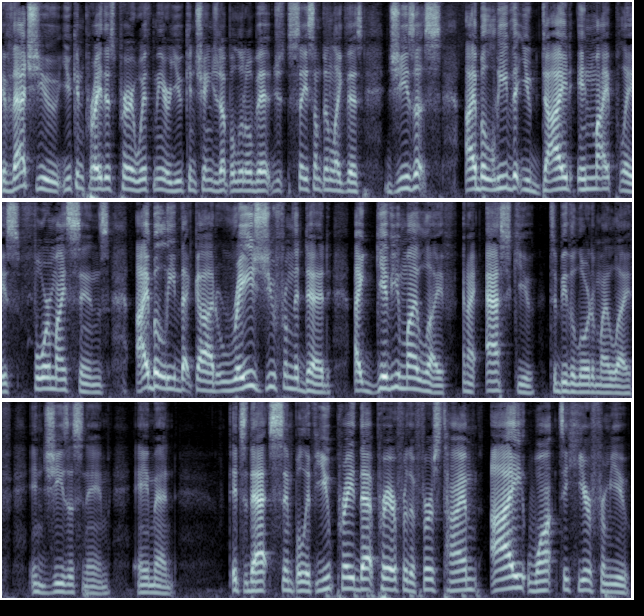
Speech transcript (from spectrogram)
If that's you, you can pray this prayer with me or you can change it up a little bit. Just say something like this Jesus, I believe that you died in my place for my sins. I believe that God raised you from the dead. I give you my life and I ask you to be the Lord of my life. In Jesus' name, amen. It's that simple. If you prayed that prayer for the first time, I want to hear from you.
